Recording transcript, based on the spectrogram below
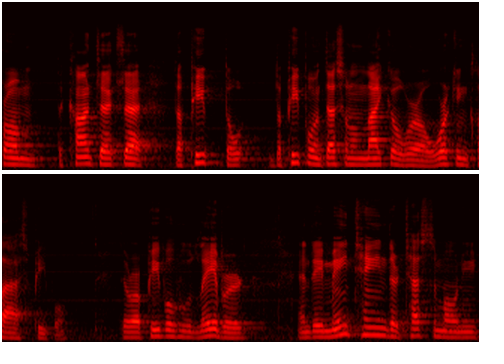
from the context that the, peop- the, the people in Thessalonica were a working class people. There were people who labored and they maintained their testimony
